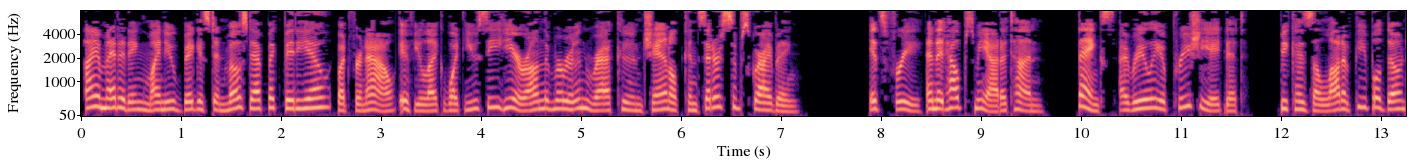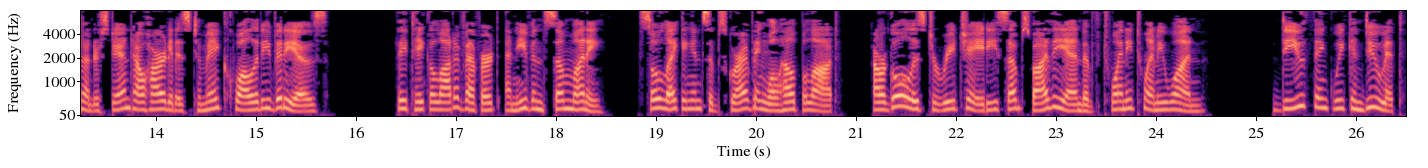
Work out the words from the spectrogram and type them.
I am editing my new biggest and most epic video, but for now, if you like what you see here on the Maroon Raccoon channel, consider subscribing. It's free, and it helps me out a ton. Thanks, I really appreciate it. Because a lot of people don't understand how hard it is to make quality videos. They take a lot of effort, and even some money. So liking and subscribing will help a lot. Our goal is to reach 80 subs by the end of 2021. Do you think we can do it?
